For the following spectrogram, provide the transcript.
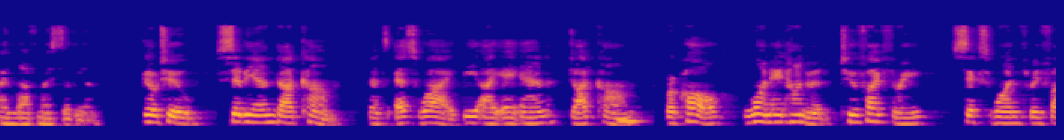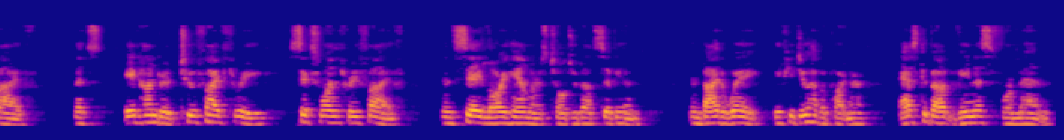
I love my Sybian. Go to Sybian.com. That's S-Y-B-I-A-N dot com or call 1-800-253-6135. That's 800-253-6135 and say Laurie Handlers told you about Sybian. And by the way, if you do have a partner, ask about Venus for Men.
